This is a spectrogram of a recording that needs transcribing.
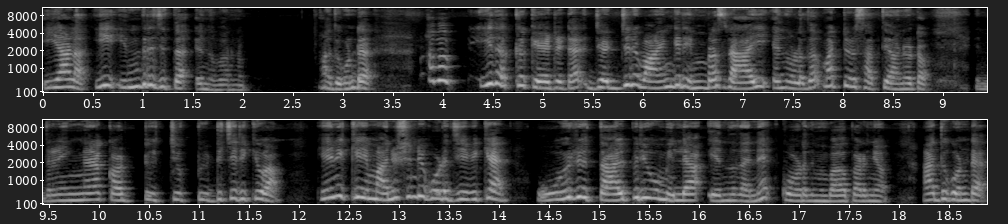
ഇയാൾ ഈ ഇന്ദ്രജിത്ത് എന്ന് പറഞ്ഞു. അതുകൊണ്ട് അപ്പൊ ഇതൊക്കെ കേട്ടിട്ട് ജഡ്ജിന് ഭയങ്കര ഇമ്പ്രസ്ഡ് ആയി എന്നുള്ളത് മറ്റൊരു സത്യമാണ് കേട്ടോ. ഇന്ദ്രൻ ഇങ്ങനെ കട്ടിച്ചു പിടിച്ചിരിക്കുക എനിക്ക് ഈ മനുഷ്യന്റെ കൂടെ ജീവിക്കാൻ ഒരു താല്പര്യവുമില്ല എന്ന് തന്നെ കോടതി മുമ്പാകെ പറഞ്ഞു. അതുകൊണ്ട്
